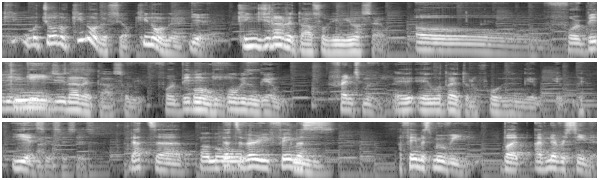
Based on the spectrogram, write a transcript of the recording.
きもうちょうど昨日ですよ。昨日ね yeah 禁じられた遊び見ましたよ。oh forbidden 禁 game じられた遊び。Forbidden うん game フォービズンゲーム french movie え英語タイトルフォービズンゲームゲームね。Yes, yes, yes, yes. That's a Ano- that's a very famous a famous movie, but I've never seen it.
